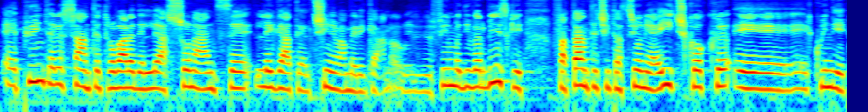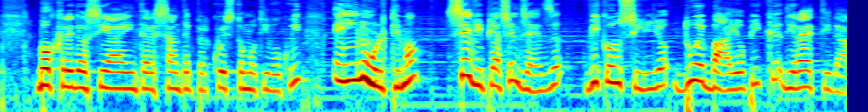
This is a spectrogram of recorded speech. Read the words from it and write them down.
è più interessante trovare delle assonanze legate al cinema americano. Il film di Verbinski fa tante citazioni a Hitchcock e quindi boh, credo sia interessante per questo motivo qui. E in ultimo, se vi piace il jazz, vi consiglio due biopic diretti da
